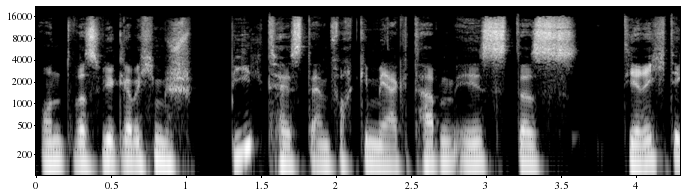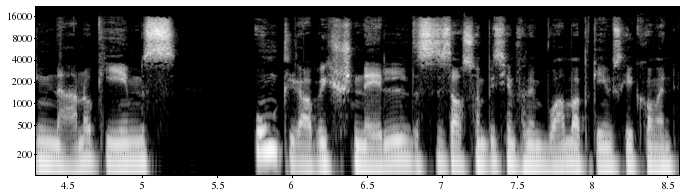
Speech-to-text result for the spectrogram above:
Und was wir, glaube ich, im Spieltest einfach gemerkt haben, ist, dass die richtigen Nano-Games unglaublich schnell, das ist auch so ein bisschen von den Warm-Up-Games gekommen,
